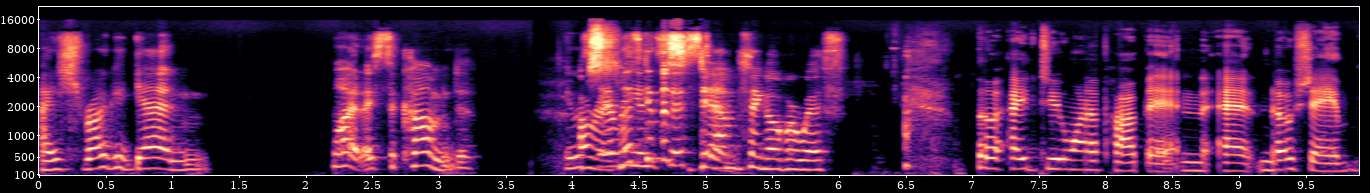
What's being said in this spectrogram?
I shrug again. What? I succumbed. It All was right, let's get this damn thing over with. So I do want to pop in, and no shame.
